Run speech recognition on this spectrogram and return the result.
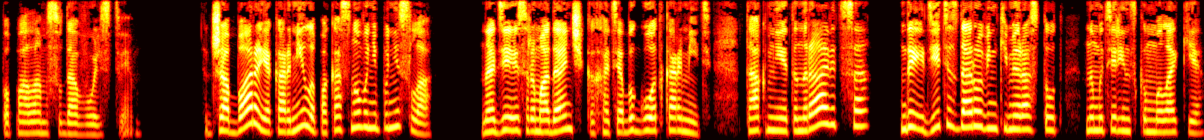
пополам с удовольствием. Джабара я кормила, пока снова не понесла. Надеюсь, Рамаданчика хотя бы год кормить. Так мне это нравится. Да и дети здоровенькими растут на материнском молоке.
